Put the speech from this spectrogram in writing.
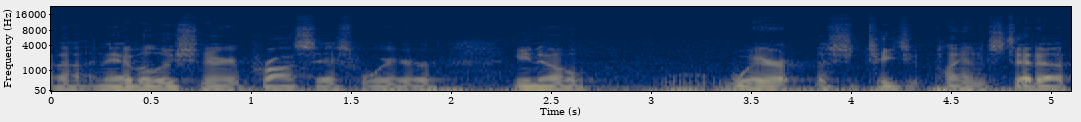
uh, an evolutionary process where you know where the strategic plan instead of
